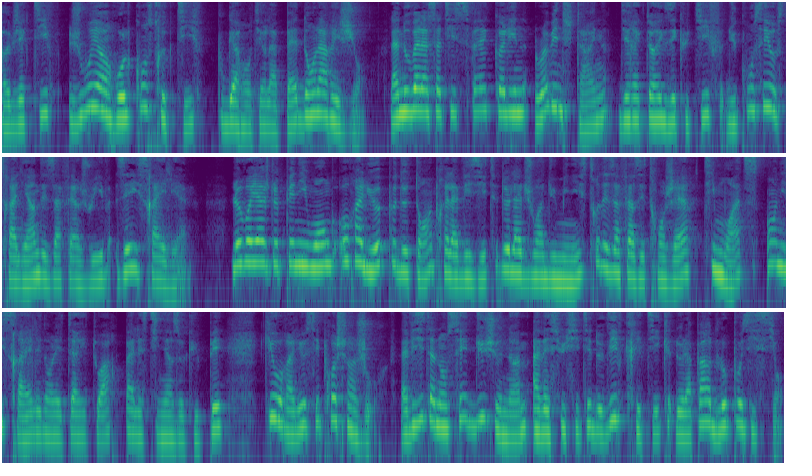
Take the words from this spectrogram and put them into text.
Objectif, jouer un rôle constructif pour garantir la paix dans la région. La nouvelle a satisfait Colin Robinstein, directeur exécutif du Conseil australien des affaires juives et israéliennes. Le voyage de Penny Wong aura lieu peu de temps après la visite de l'adjoint du ministre des Affaires étrangères, Tim Watts, en Israël et dans les territoires palestiniens occupés, qui aura lieu ces prochains jours. La visite annoncée du jeune homme avait suscité de vives critiques de la part de l'opposition.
